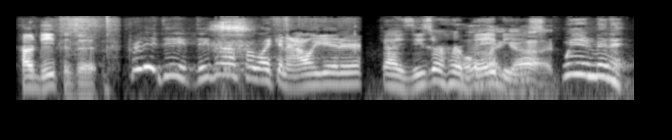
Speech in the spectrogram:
How deep is it? Pretty deep, deep enough for like an alligator. Guys, these are her Oh babies. my god. Wait a minute.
